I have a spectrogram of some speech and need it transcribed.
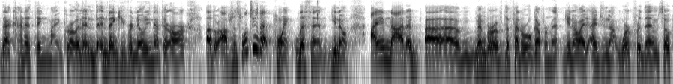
That kind of thing might grow. And, and, and thank you for noting that there are other options. Well, to that point, listen, you know, I am not a, a member of the federal government. You know, I, I do not work for them. So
